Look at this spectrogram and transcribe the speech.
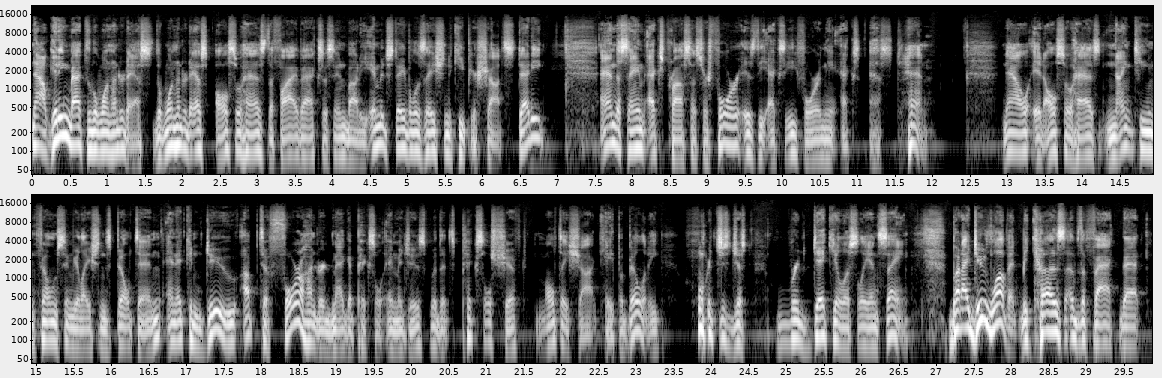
Now, getting back to the 100S, the 100S also has the five axis in body image stabilization to keep your shot steady. And the same X processor 4 is the XE4 and the XS10. Now, it also has 19 film simulations built in, and it can do up to 400 megapixel images with its pixel shift multi shot capability, which is just ridiculously insane. But I do love it because of the fact that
